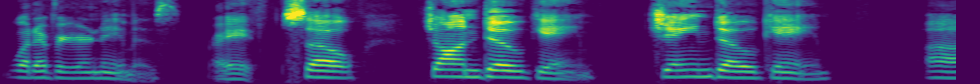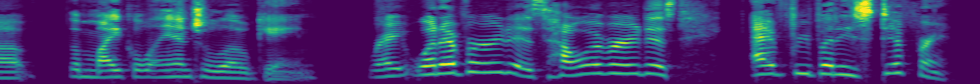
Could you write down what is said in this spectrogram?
whatever your name is, right? So John Doe game, Jane Doe game, uh, the Michelangelo game, right? Whatever it is, however it is, everybody's different.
